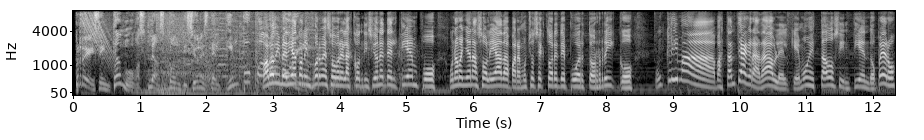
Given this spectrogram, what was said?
Presentamos las condiciones del tiempo para Vamos de inmediato al informe sobre las condiciones del tiempo. Una mañana soleada para muchos sectores de Puerto Rico. Un clima bastante agradable el que hemos estado sintiendo, pero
